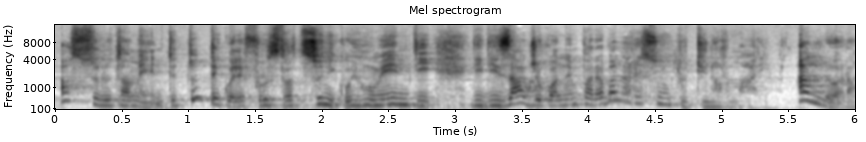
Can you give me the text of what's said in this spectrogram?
assolutamente tutte quelle frustrazioni, quei momenti di disagio quando impari a ballare sono tutti normali. Allora,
